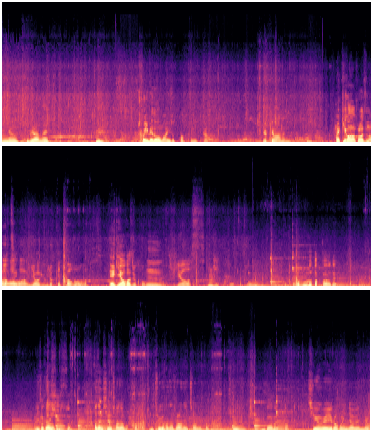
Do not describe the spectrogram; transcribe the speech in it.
안녕, 미안해. 초입에 너무 많이 줬다. 그니까. 이렇게 많은데. 할퀴거나 그러진 어, 않았지. 어, 어, 여기 이렇게 타고. 애기여가지고. 음, 귀여웠어. 나 뭘로 닦아야 돼? 너 일단 티슈 있어? 화장실 찾아볼까? 이쪽에 화장실 하나 있지 않을까? 이거 하나 있다. 지금 왜 이러고 있냐면요.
